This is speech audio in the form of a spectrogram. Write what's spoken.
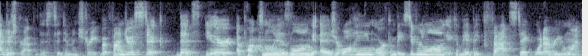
I just grabbed this to demonstrate, but find you a stick that's either approximately as long as your wall hanging or it can be super long, it can be a big fat stick, whatever you want.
